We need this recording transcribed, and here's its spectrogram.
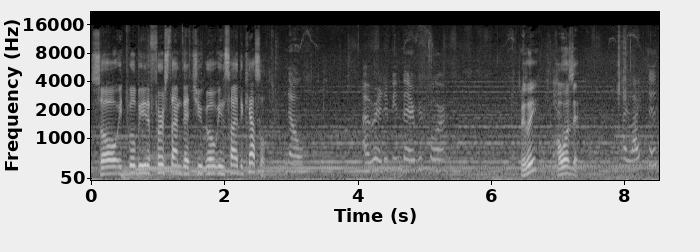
So it will be the first time that you go inside the castle. no, I've already been there before. Really? How was it? I liked it.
